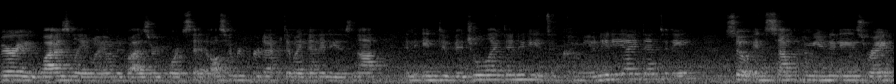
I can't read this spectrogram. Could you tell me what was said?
very wisely in my own advisory board said also reproductive identity is not an individual identity, it's a community identity. So, in some communities, right,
